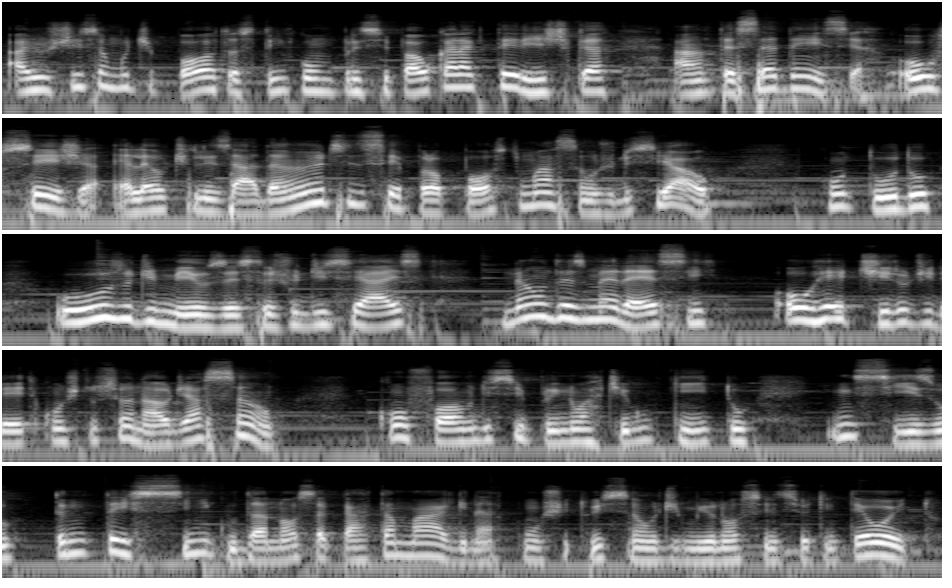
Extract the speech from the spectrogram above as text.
a justiça multiportas tem como principal característica a antecedência, ou seja, ela é utilizada antes de ser proposta uma ação judicial. Contudo, o uso de meios extrajudiciais não desmerece ou retira o direito constitucional de ação, conforme disciplina o artigo 5 inciso 35 da nossa Carta Magna, Constituição de 1988.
